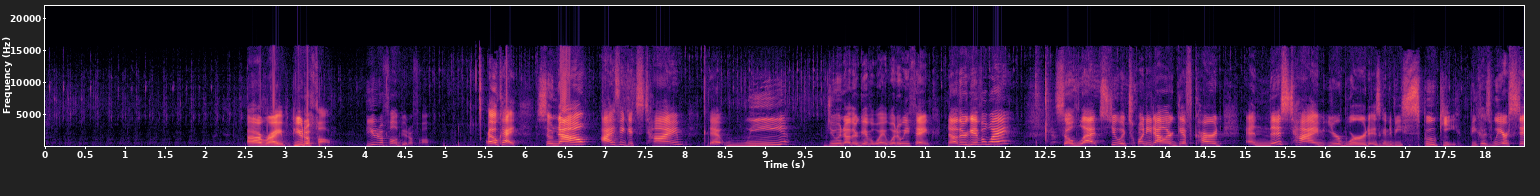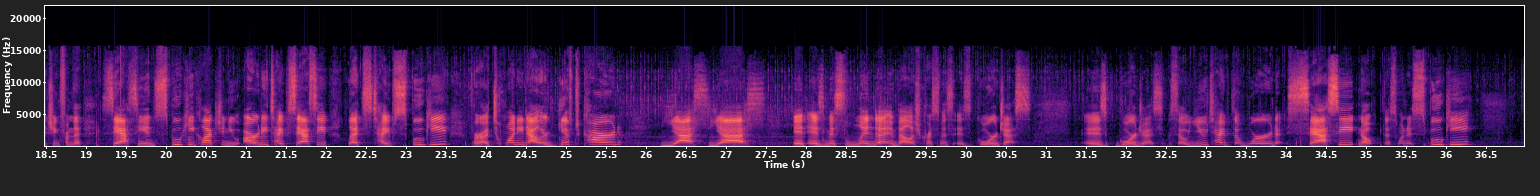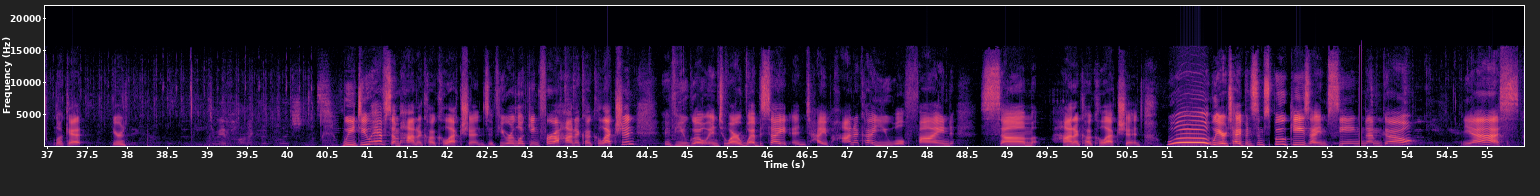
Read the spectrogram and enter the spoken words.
All right, beautiful. Beautiful, beautiful. Okay, so now I think it's time that we do another giveaway. What do we think? Another giveaway? So let's do a $20 gift card. And this time your word is going to be spooky because we are stitching from the Sassy and Spooky collection. You already typed Sassy. Let's type Spooky for a $20 gift card. Yes, yes. It is Miss Linda Embellish Christmas is gorgeous. Is gorgeous. So you type the word sassy. Nope, this one is spooky. Look at your we do have some Hanukkah collections. If you are looking for a Hanukkah collection, if you go into our website and type Hanukkah, you will find some Hanukkah collections. Woo! We are typing some spookies. I am seeing them go. Yes.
